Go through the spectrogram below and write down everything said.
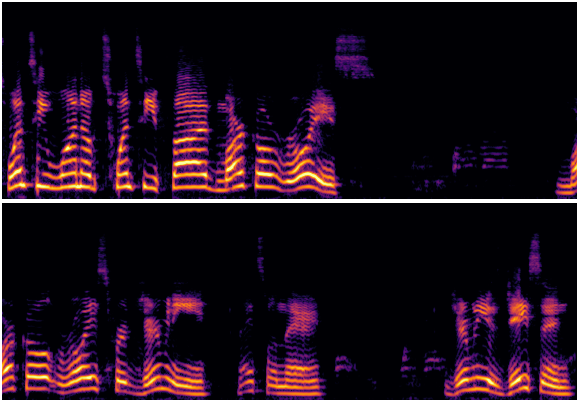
21 of 25, Marco Reus. Marco Reus for Germany. Nice one there. Germany is Jason.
